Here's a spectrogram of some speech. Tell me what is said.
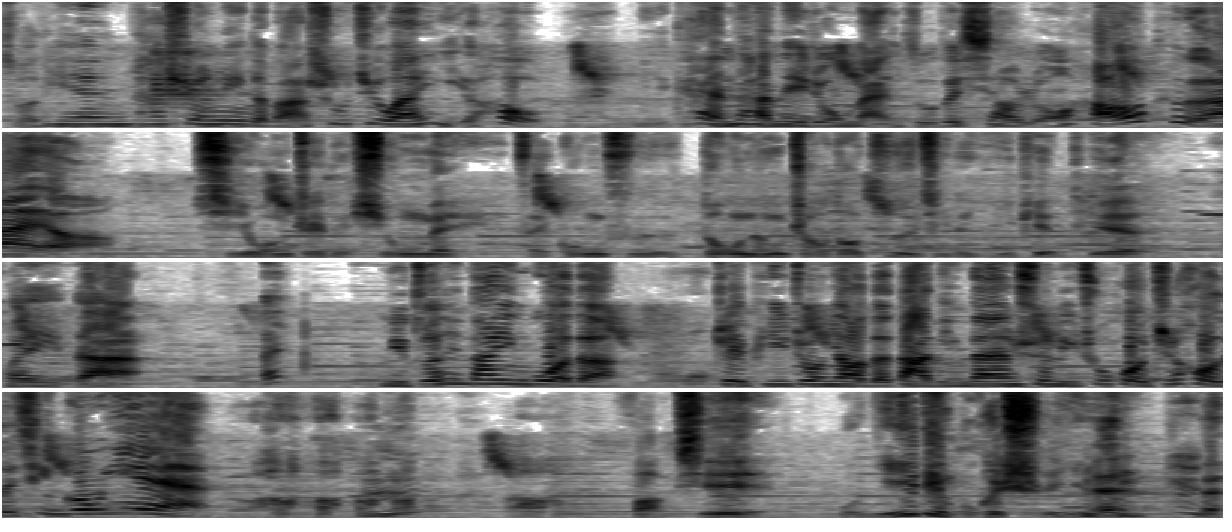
昨天他顺利的把书锯完以后，你看他那种满足的笑容，好可爱啊。希望这对兄妹。在公司都能找到自己的一片天。会的。哎，你昨天答应过的这批重要的大订单顺利出货之后的庆功宴。嗯 啊，放心，我一定不会食言。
